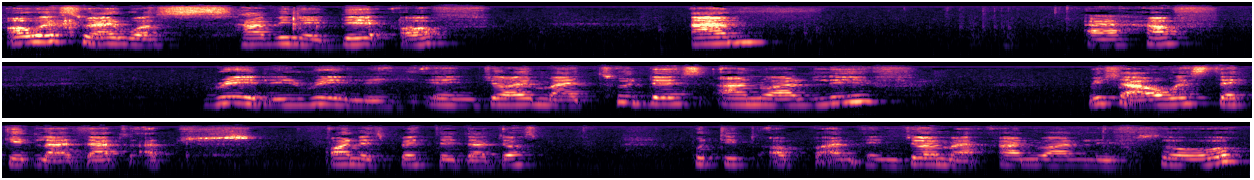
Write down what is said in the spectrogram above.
Always Right was having a day off, and I have really, really enjoyed my two days annual leave, which I always take it like that at unexpected. I just put it up and enjoy my annual leave. So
